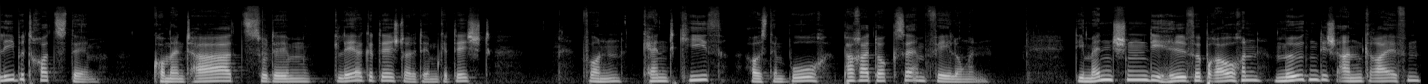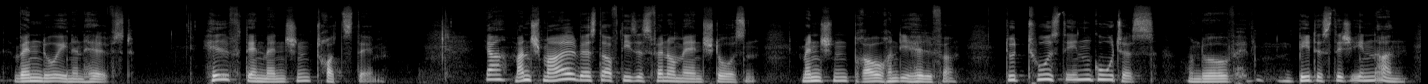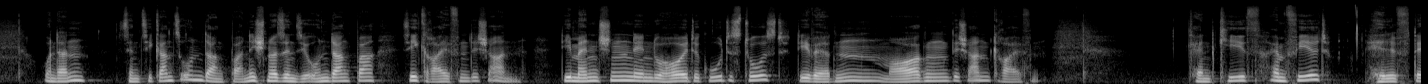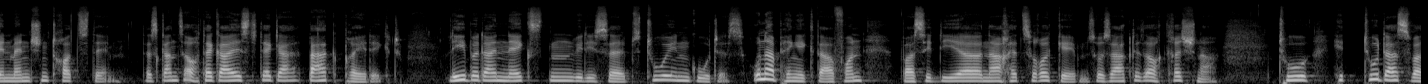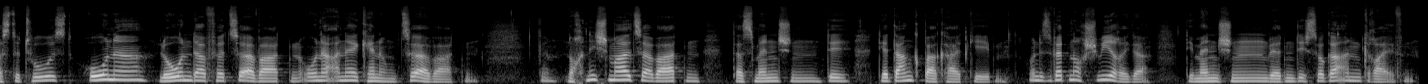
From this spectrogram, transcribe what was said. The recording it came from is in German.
Liebe trotzdem. Kommentar zu dem Lehrgedicht oder dem Gedicht von Kent Keith aus dem Buch Paradoxe Empfehlungen. Die Menschen, die Hilfe brauchen, mögen dich angreifen, wenn du ihnen hilfst. Hilf den Menschen trotzdem. Ja, manchmal wirst du auf dieses Phänomen stoßen. Menschen brauchen die Hilfe. Du tust ihnen Gutes und du bietest dich ihnen an. Und dann sind sie ganz undankbar. Nicht nur sind sie undankbar, sie greifen dich an. Die Menschen, denen du heute Gutes tust, die werden morgen dich angreifen. Kent Keith empfiehlt, hilf den Menschen trotzdem. Das ist ganz auch der Geist der Bergpredigt. Liebe deinen Nächsten wie dich selbst, tue ihnen Gutes, unabhängig davon, was sie dir nachher zurückgeben. So sagt es auch Krishna. Tu, tu das, was du tust, ohne Lohn dafür zu erwarten, ohne Anerkennung zu erwarten. Noch nicht mal zu erwarten, dass Menschen dir, Dankbarkeit geben. Und es wird noch schwieriger. Die Menschen werden dich sogar angreifen.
